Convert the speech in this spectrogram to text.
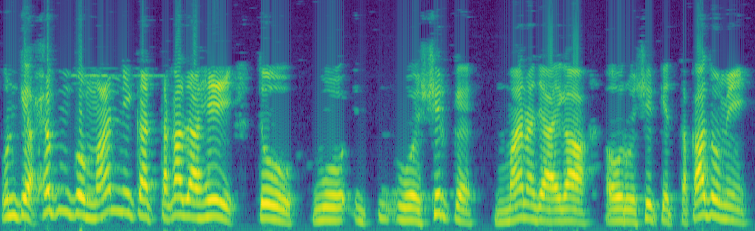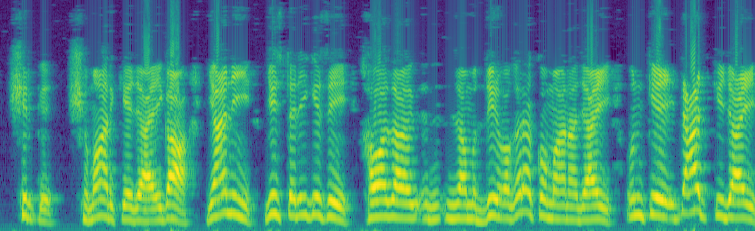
ان کے حکم کو ماننے کا تقاضا ہے، تو وہ وہ شرک مانا جائے گا اور وہ شرک کے تقاضوں میں شرک شمار کیا جائے گا۔ یعنی جس طریقے سے خواجہ نظام الدین وغیرہ کو مانا جائے، ان کے اطاعت کی جائے،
